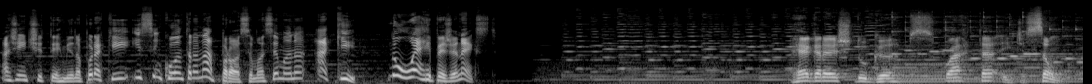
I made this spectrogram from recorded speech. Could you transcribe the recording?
a gente termina por aqui e se encontra na próxima semana aqui no RPG Next. Regras do GURPS, quarta edição.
